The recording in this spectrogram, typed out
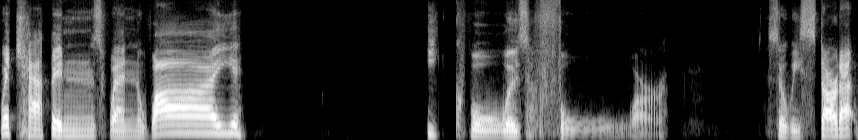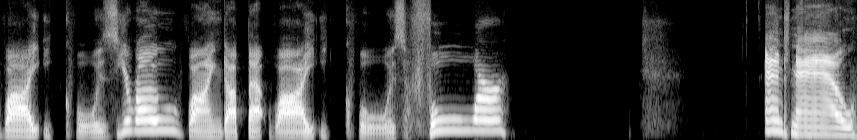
which happens when y equals four. So we start at y equals zero, wind up at y equals four. And now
